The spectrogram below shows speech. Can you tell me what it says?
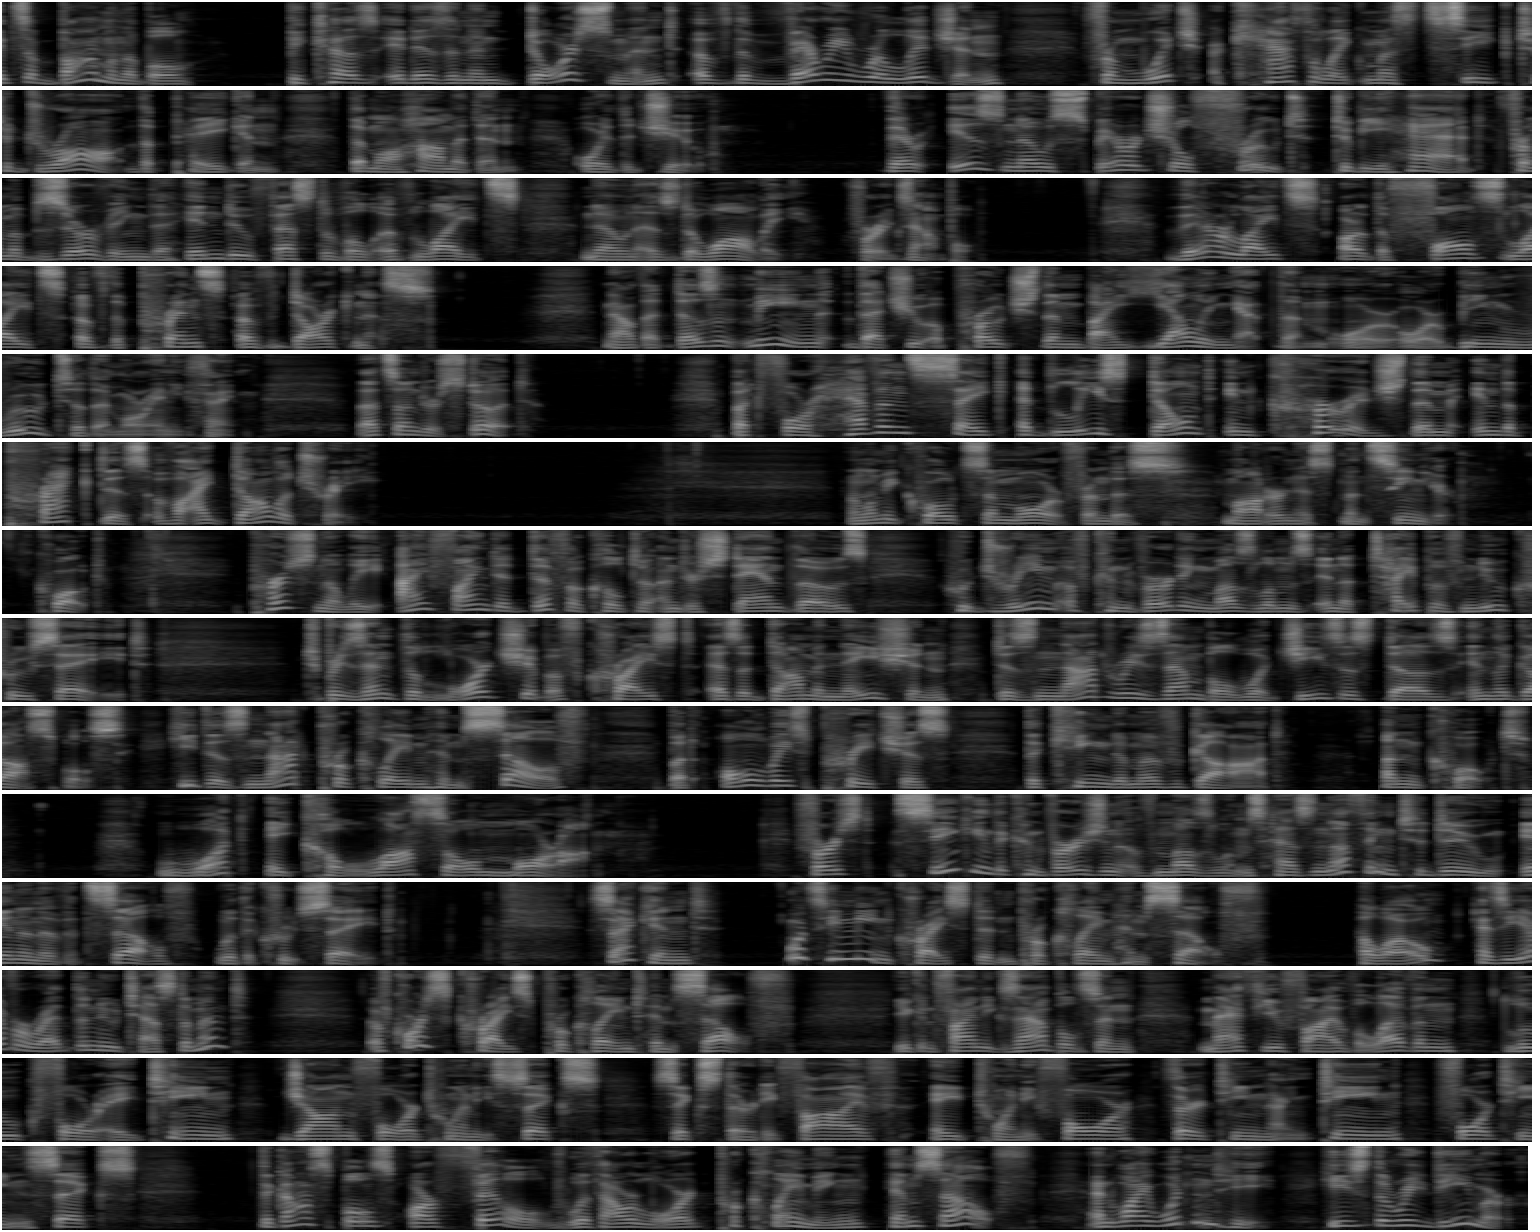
It's abominable because it is an endorsement of the very religion from which a Catholic must seek to draw the pagan, the Mohammedan, or the Jew there is no spiritual fruit to be had from observing the Hindu festival of lights known as Diwali, for example. Their lights are the false lights of the Prince of Darkness. Now, that doesn't mean that you approach them by yelling at them or, or being rude to them or anything. That's understood. But for heaven's sake, at least don't encourage them in the practice of idolatry. And let me quote some more from this modernist Monsignor. Quote, Personally, I find it difficult to understand those who dream of converting Muslims in a type of new crusade. To present the lordship of Christ as a domination does not resemble what Jesus does in the Gospels. He does not proclaim himself, but always preaches the kingdom of God. Unquote. What a colossal moron. First, seeking the conversion of Muslims has nothing to do, in and of itself, with a crusade. Second, what's he mean Christ didn't proclaim himself? Hello? Has he ever read the New Testament? Of course Christ proclaimed himself. You can find examples in Matthew 5:11, Luke 4:18, John 4:26, 6:35, 8:24, 13:19, 14:6. The gospels are filled with our Lord proclaiming himself. And why wouldn't he? He's the redeemer.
